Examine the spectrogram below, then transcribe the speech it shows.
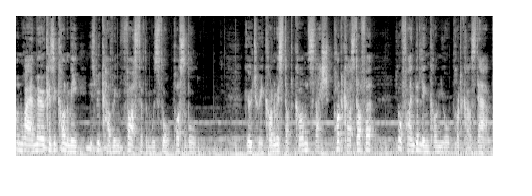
on why America's economy is recovering faster than was thought possible. Go to economist.com slash podcast offer. You'll find the link on your podcast app.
